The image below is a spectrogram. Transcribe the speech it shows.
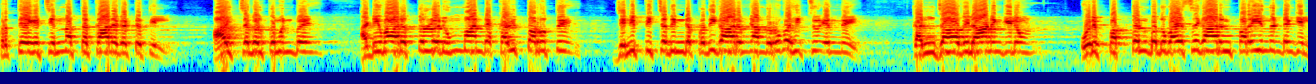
പ്രത്യേകിച്ച് ഇന്നത്തെ കാലഘട്ടത്തിൽ ആഴ്ചകൾക്ക് മുൻപ് അടിവാരത്തുള്ള ഒരു ഉമ്മാന്റെ കഴുത്തറുത്ത് ജനിപ്പിച്ചതിന്റെ പ്രതികാരം ഞാൻ നിർവഹിച്ചു എന്ന് കഞ്ചാവിലാണെങ്കിലും ഒരു പത്തൊൻപത് വയസ്സുകാരൻ പറയുന്നുണ്ടെങ്കിൽ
